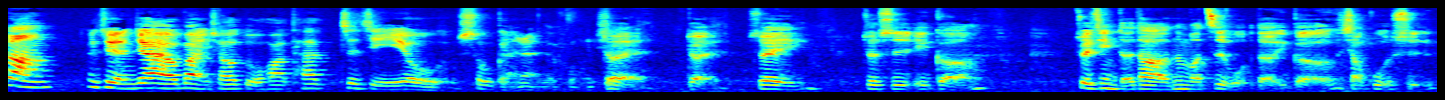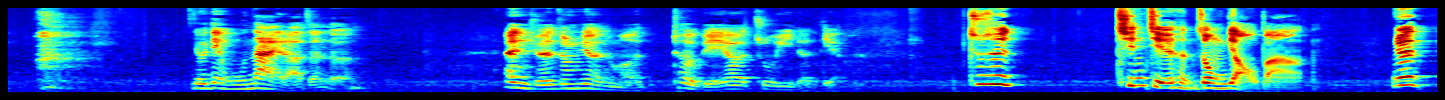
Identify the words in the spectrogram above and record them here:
对啊，而且人家还要帮你消毒的话，他自己也有受感染的风险。对对，所以就是一个最近得到那么自我的一个小故事，有点无奈啦，真的。那你觉得中间有什么特别要注意的点？就是清洁很重要吧，因为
